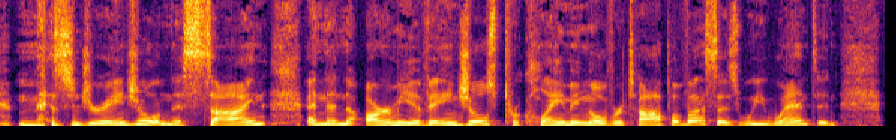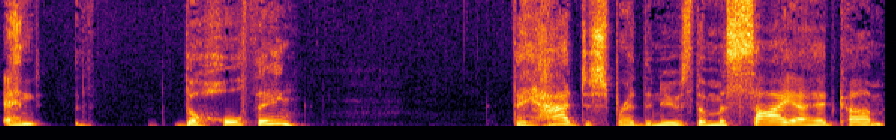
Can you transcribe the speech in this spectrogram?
messenger angel and this sign, and then the army of angels proclaiming over top of us as we went, and, and the whole thing. They had to spread the news. The Messiah had come.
